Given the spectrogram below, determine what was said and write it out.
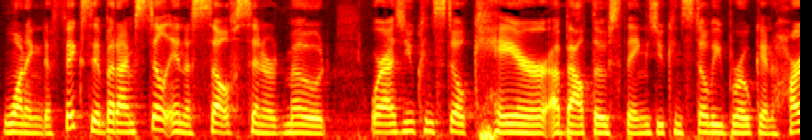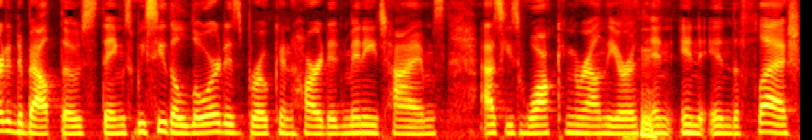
wanting to fix it but i'm still in a self-centered mode whereas you can still care about those things. You can still be brokenhearted about those things. We see the lord is brokenhearted many times as he's walking around the earth in, in in the flesh.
